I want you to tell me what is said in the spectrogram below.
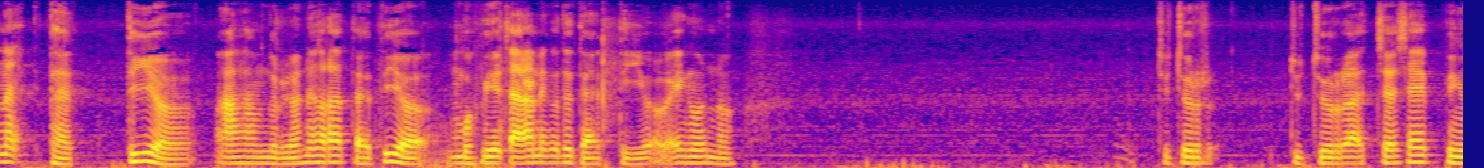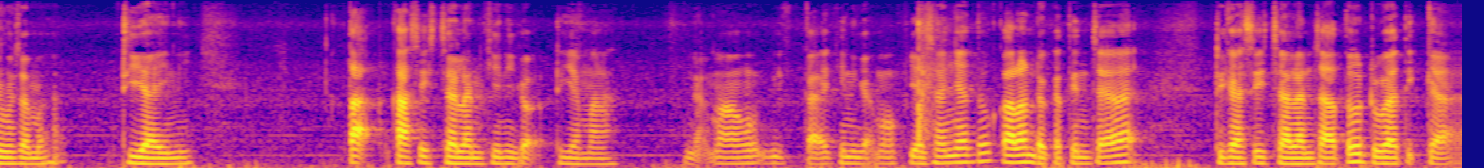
nek dadi ya alhamdulillah nek ora dadi ya mbuh piye carane kudu dadi kok ngono. Jujur jujur aja saya bingung sama dia ini. Tak kasih jalan gini kok dia malah nggak mau kayak gini nggak mau. Biasanya tuh kalau deketin cewek dikasih jalan satu dua tiga.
